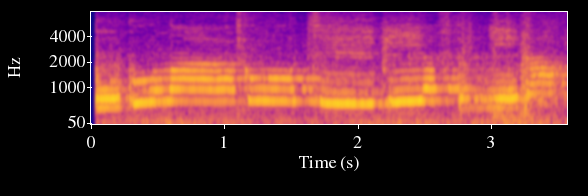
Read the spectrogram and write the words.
고구마 꽃이 피었습니다. 「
